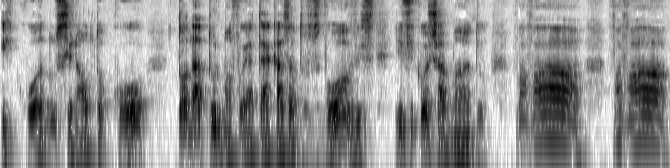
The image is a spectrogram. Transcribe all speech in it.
E quando o sinal tocou, toda a turma foi até a casa dos Volves e ficou chamando: Vovó, vovó,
